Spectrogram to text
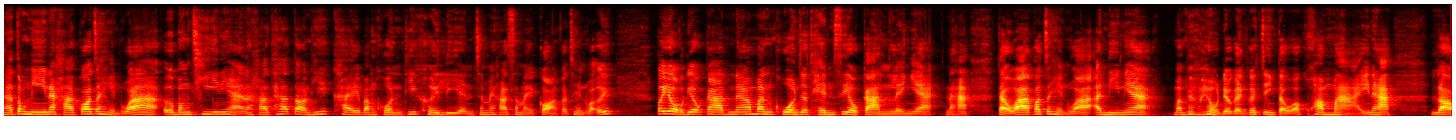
นะตรงนี้นะคะก็จะเห็นว่าเออบางทีเนี่ยนะคะถ้าตอนที่ใครบางคนที่เคยเรียนใช่ไหมคะสมัยก่อนก็จะเห็นว่าเอ้ย ประโยคเดียวกันนะ มันควรจะเทนเซียวกันอะไรเงี้ยนะคะแต่ว่าก็จะเห็นว่าอันนี้เนี่ยมันเป็นประโยคเดียวกันก็จริงแต่ว่าความหมายนะคะเรา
